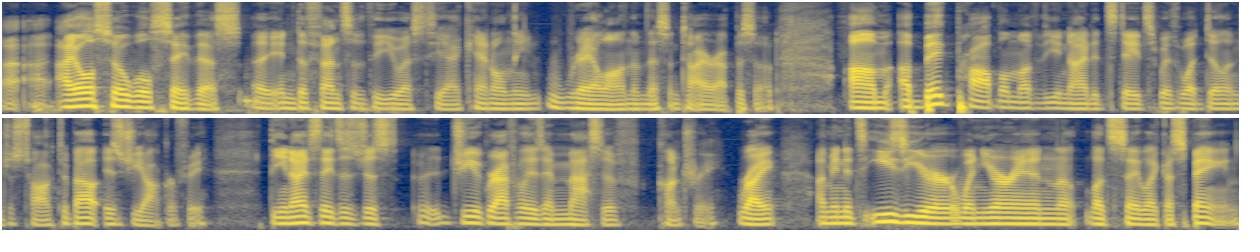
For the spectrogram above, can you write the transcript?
I, I, also will say this uh, in defense of the USTA. I can't only rail on them this entire episode. Um, a big problem of the United States with what Dylan just talked about is geography the United States is just uh, geographically is a massive country, right? I mean, it's easier when you're in, let's say, like a Spain,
